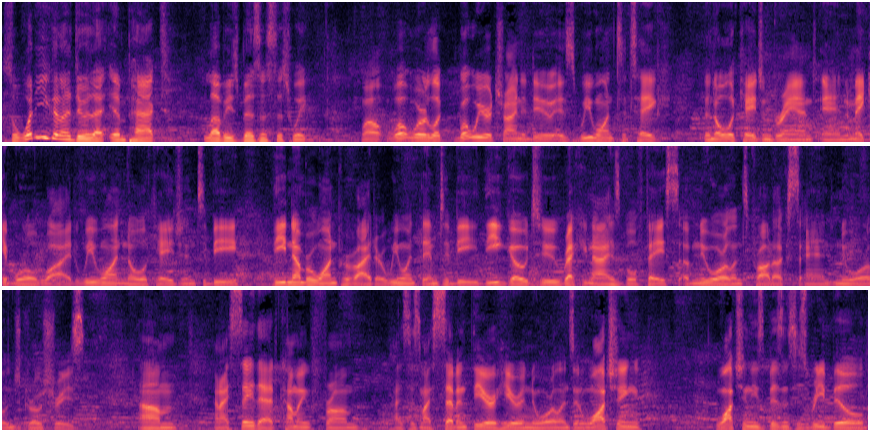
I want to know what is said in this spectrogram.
so what are you going to do that impact Lovey's business this week? Well, what we're look, what we are trying to do is we want to take the Nola Cajun brand and make it worldwide. We want Nola Cajun to be the number one provider. We want them to be the go to recognizable face of New Orleans products and New Orleans groceries. Um, and I say that coming from, this is my seventh year here in New Orleans and watching. Watching these businesses rebuild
